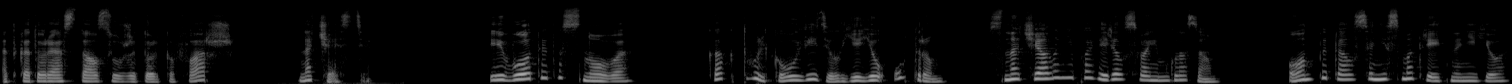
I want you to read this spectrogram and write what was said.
от которой остался уже только фарш, на части. И вот это снова. Как только увидел ее утром, сначала не поверил своим глазам. Он пытался не смотреть на нее,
